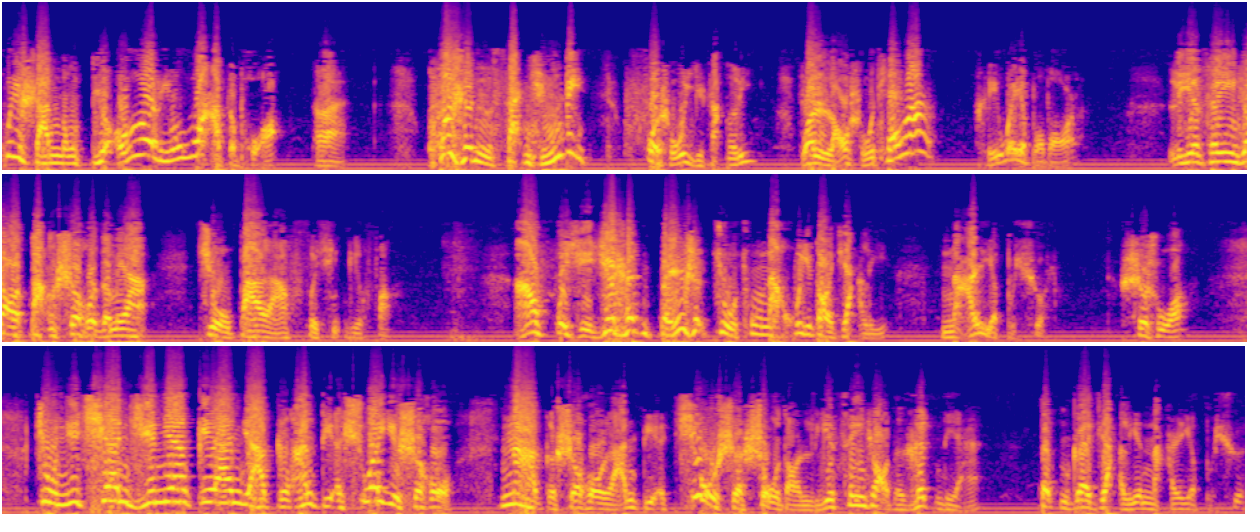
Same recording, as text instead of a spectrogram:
回山东雕鹅岭袜子坡。”啊，苦身三顷地，负手一张犁，我老守田园嘿，我也不保了。李存孝当时候怎么样？就把俺父亲给放。俺父亲一身本事，就从那回到家里，哪儿也不去了。是说，就你前几年给俺家跟俺爹学艺时候，那个时候俺爹就是受到李存孝的恩典，登哥家里哪儿也不学。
